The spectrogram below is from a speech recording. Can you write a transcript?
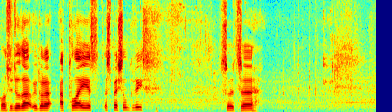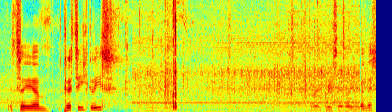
once we do that we've got to apply a special grease. So it's a it's a um, gritty grease. Right, grease over here. in this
